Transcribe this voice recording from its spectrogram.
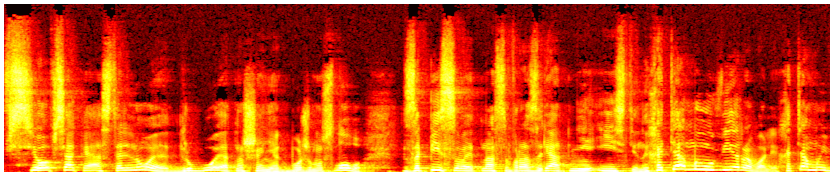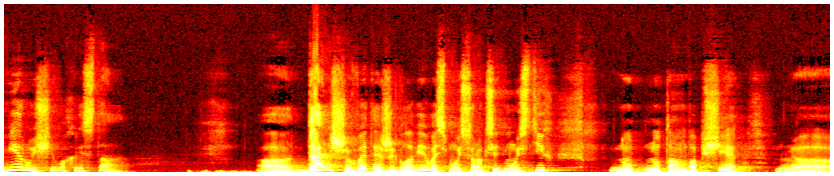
все, всякое остальное, другое отношение к Божьему Слову записывает нас в разряд неистины, хотя мы уверовали, хотя мы верующие во Христа. А дальше в этой же главе 8, 47 стих, ну, ну там вообще э,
